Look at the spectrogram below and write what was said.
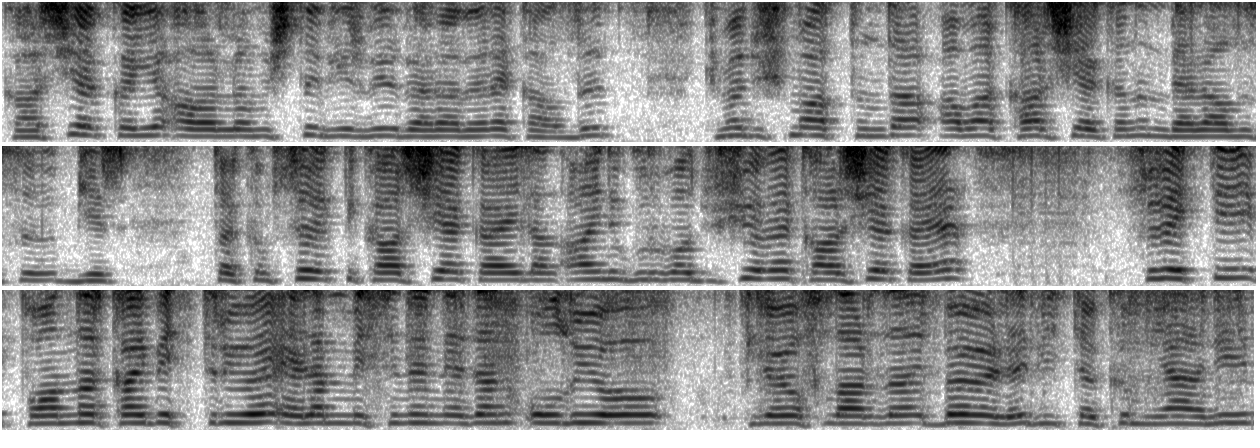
Karşıyaka'yı ağırlamıştı. 1-1 berabere kaldı. Küme düşme hattında ama Karşıyaka'nın belalısı bir takım. Sürekli Karşıyaka ile aynı gruba düşüyor ve Karşıyaka'ya sürekli puanlar kaybettiriyor. Elenmesine neden oluyor. Playoff'larda böyle bir takım yani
